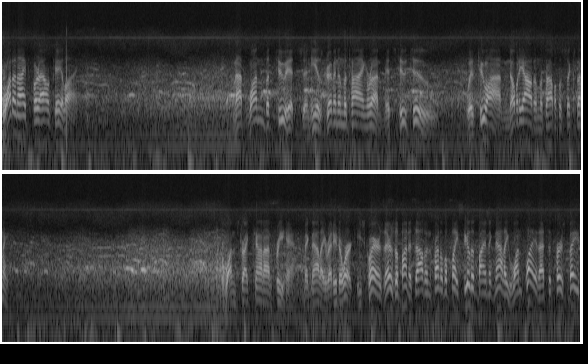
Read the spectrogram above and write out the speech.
What a night for Al Kaline. Not one but two hits, and he has driven in the tying run. It's 2-2 with two on. Nobody out in the top of the sixth inning. One strike count on Freehan. McNally ready to work. He squares. There's a bunt. It's out in front of the plate. Fielded by McNally. One play. That's at first base.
